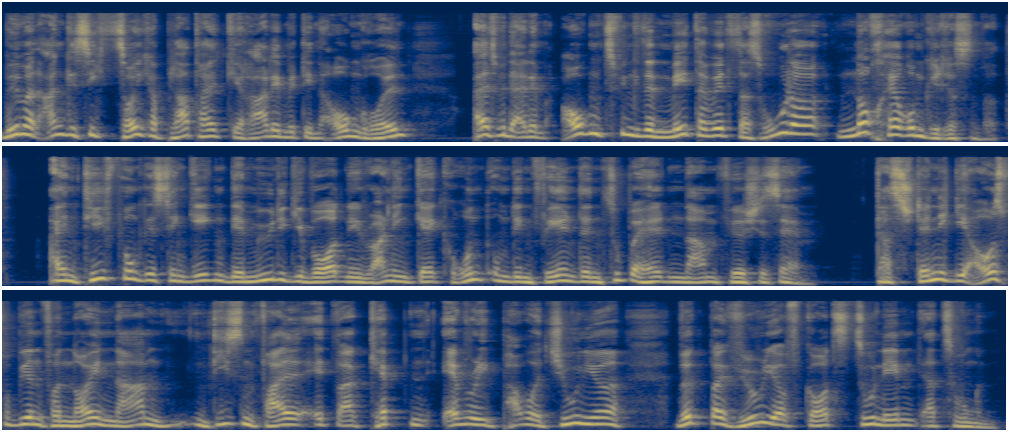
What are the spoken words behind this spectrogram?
will man angesichts solcher Plattheit gerade mit den Augen rollen, als mit einem augenzwingenden Meterwitz das Ruder noch herumgerissen wird. Ein Tiefpunkt ist hingegen der müde gewordene Running Gag rund um den fehlenden Superheldennamen für Shazam. Das ständige Ausprobieren von neuen Namen, in diesem Fall etwa Captain Every Power Jr., wirkt bei Fury of Gods zunehmend erzwungen.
